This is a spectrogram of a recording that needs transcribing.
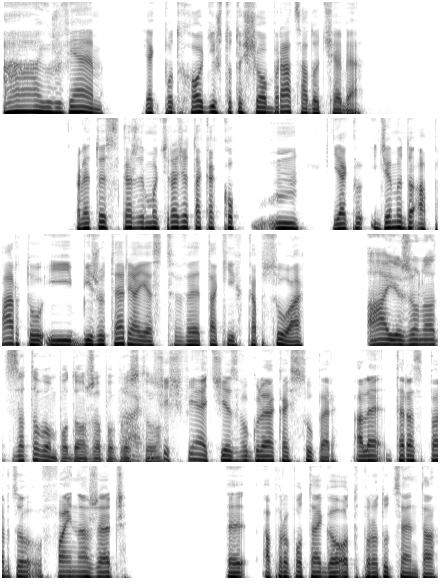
A, już wiem. Jak podchodzisz, to to się obraca do ciebie. Ale to jest w każdym bądź razie taka kop... mm, Jak idziemy do apartu i biżuteria jest w takich kapsułach, A, że ona za tobą podąża po prostu. Tak, i się świeci, jest w ogóle jakaś super. Ale teraz bardzo fajna rzecz y, a propos tego od producenta.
